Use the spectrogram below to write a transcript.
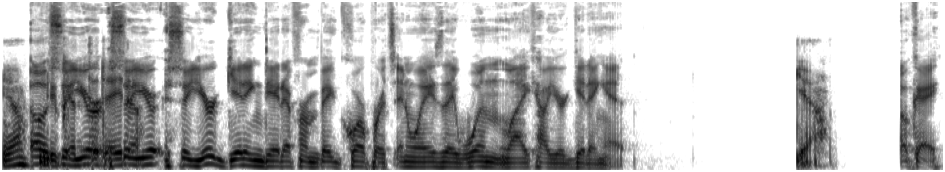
yeah. Oh, you so you're so you're so you're getting data from big corporates in ways they wouldn't like how you're getting it. Yeah. Okay.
